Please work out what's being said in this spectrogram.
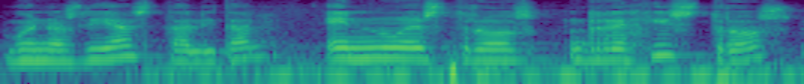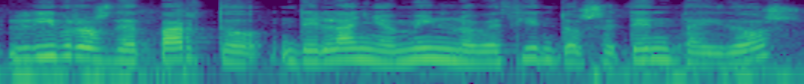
Buenos días, tal y tal. En nuestros registros, libros de parto del año 1972,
